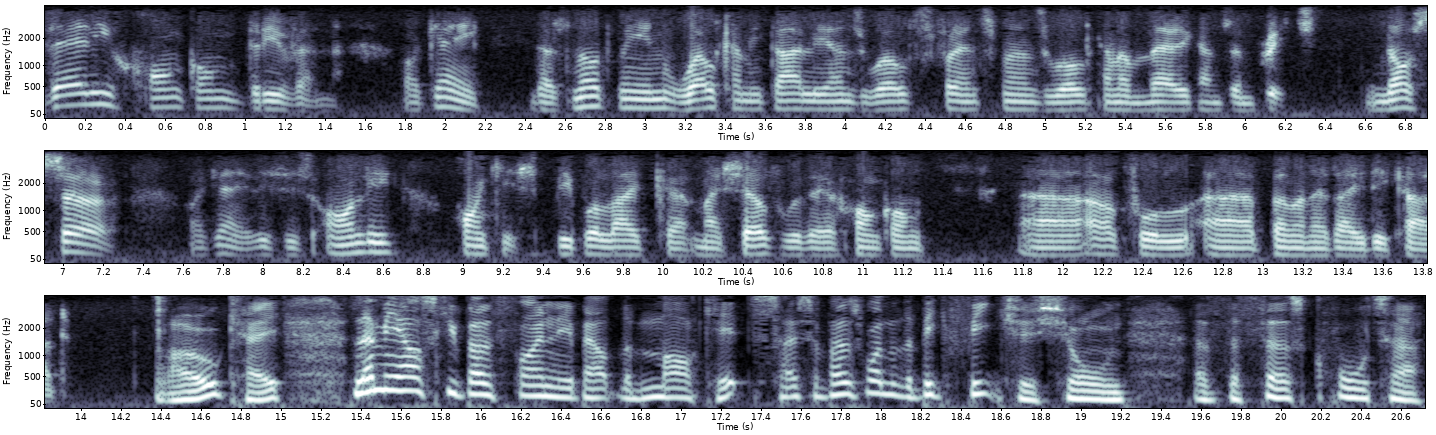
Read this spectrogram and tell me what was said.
very Hong Kong driven. Okay, does not mean welcome Italians, welcome Frenchmen, welcome Americans and Brits. No, sir. Okay, this is only honkies, people like myself with a Hong Kong uh, full uh, permanent ID card. Okay. Let me ask you both finally about the markets. I suppose one of the big features, Sean, of the first quarter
